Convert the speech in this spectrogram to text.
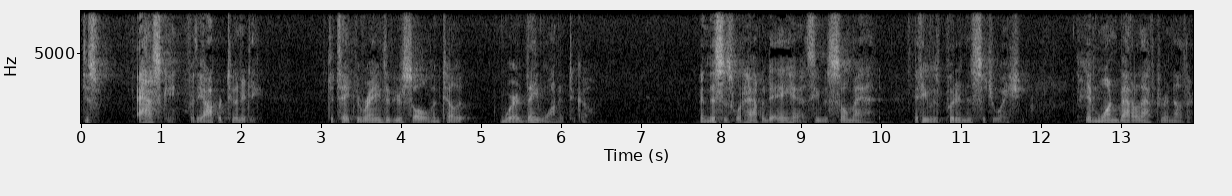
Just asking for the opportunity to take the reins of your soul and tell it where they want it to go. And this is what happened to Ahaz. He was so mad that he was put in this situation. In one battle after another,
